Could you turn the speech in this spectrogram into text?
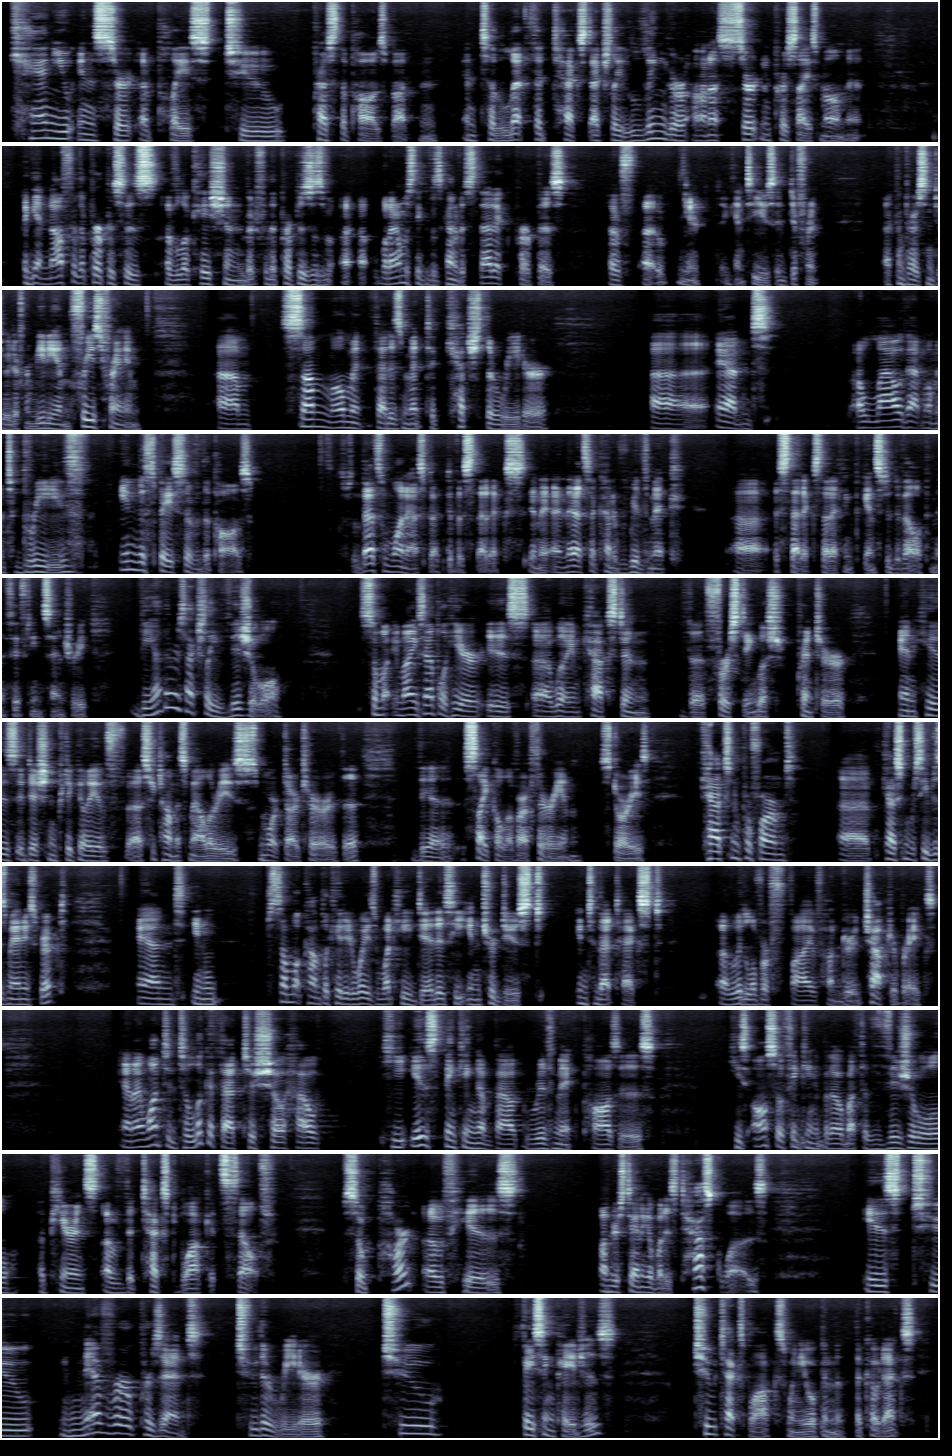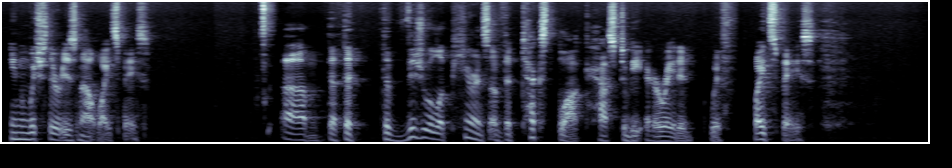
can you insert a place to press the pause button and to let the text actually linger on a certain precise moment? Again, not for the purposes of location, but for the purposes of uh, uh what I almost think of as kind of aesthetic purpose of, uh, you know, again, to use a different a comparison to a different medium, freeze frame. Um, some moment that is meant to catch the reader uh, and allow that moment to breathe in the space of the pause. So that's one aspect of aesthetics, and, and that's a kind of rhythmic uh, aesthetics that I think begins to develop in the 15th century. The other is actually visual. So my, my example here is uh, William Caxton, the first English printer, and his edition, particularly of uh, Sir Thomas Malory's Morte d'Arthur, the the cycle of Arthurian stories. Caxton performed, uh, Caxton received his manuscript, and in somewhat complicated ways, what he did is he introduced into that text a little over 500 chapter breaks. And I wanted to look at that to show how he is thinking about rhythmic pauses. He's also thinking, though, about the visual appearance of the text block itself. So part of his understanding of what his task was is to never present to the reader two facing pages, two text blocks when you open the, the codex in which there is not white space. Um, that the, the visual appearance of the text block has to be aerated with white space.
